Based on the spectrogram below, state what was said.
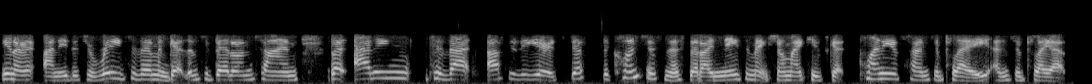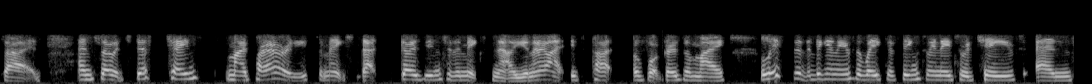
you know, I needed to read to them and get them to bed on time. But adding to that after the year, it's just the consciousness that I need to make sure my kids get plenty of time to play and to play outside. And so it's just changed my priorities to make that goes into the mix now. You know, I, it's part of what goes on my list at the beginning of the week of things we need to achieve. And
